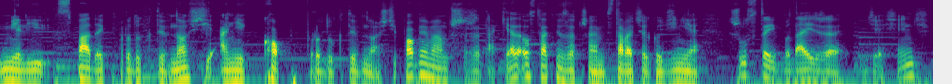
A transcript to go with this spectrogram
mieli spadek produktywności, a nie kop produktywności. Powiem Wam szczerze tak, ja ostatnio zacząłem wstawać o godzinie 6, bodajże 10,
